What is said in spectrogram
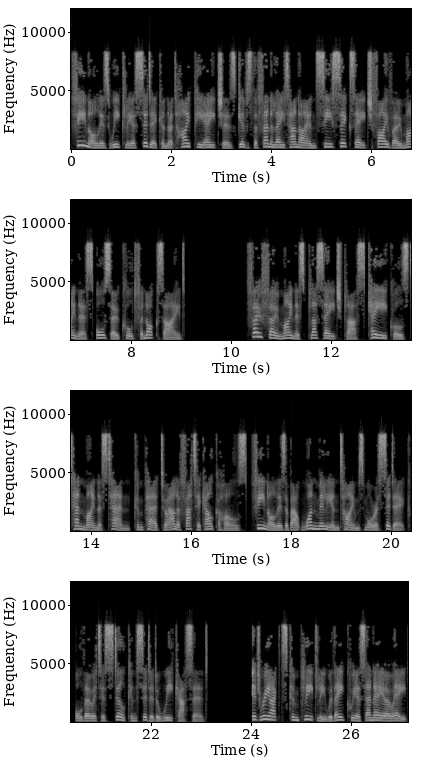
Phenol is weakly acidic and at high pHs gives the phenolate anion C6H5O- also called phenoxide. FO minus plus H plus K equals 10 minus 10 compared to aliphatic alcohols. Phenol is about 1 million times more acidic, although it is still considered a weak acid. It reacts completely with aqueous NaOH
